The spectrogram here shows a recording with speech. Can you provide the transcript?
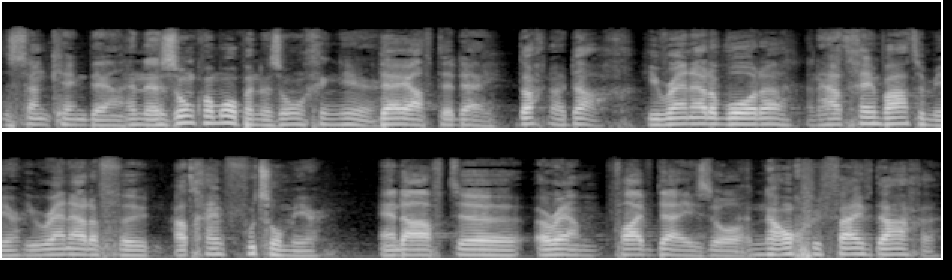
the sun came down, En de zon kwam op en de zon ging neer. day after day. Dag na dag. He ran out of water. En hij had geen water meer. He ran out of food. Hij had geen voedsel meer. And after around five days or En na ongeveer vijf dagen,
